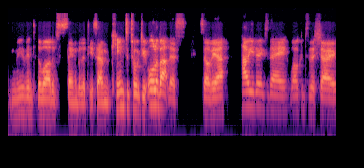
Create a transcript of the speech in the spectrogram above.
move into the world of sustainability. So, I'm keen to talk to you all about this, Sylwia. How are you doing today? Welcome to the show.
